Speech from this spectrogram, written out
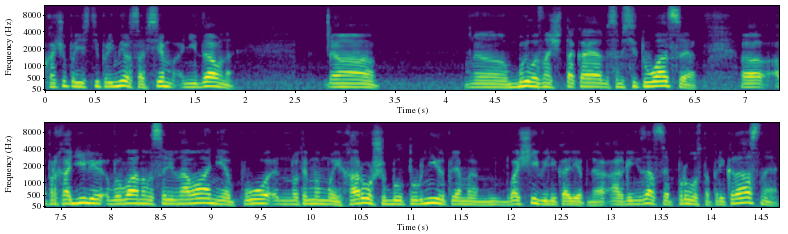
хочу привести пример совсем недавно. Э, была, значит, такая сам ситуация. Э, проходили в Иваново соревнования по ну, ММА. Хороший был турнир, прямо вообще великолепный. Организация просто прекрасная.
